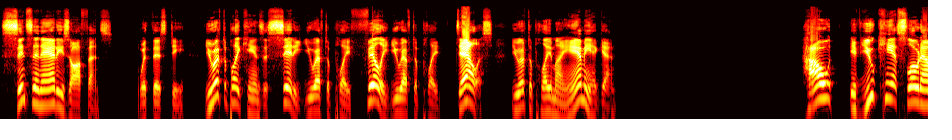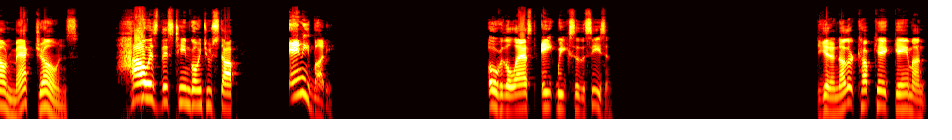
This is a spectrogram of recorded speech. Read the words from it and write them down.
Cincinnati's offense with this D. You have to play Kansas City. You have to play Philly. You have to play Dallas. You have to play Miami again. How, if you can't slow down Mac Jones, how is this team going to stop anybody over the last eight weeks of the season? You get another cupcake game on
